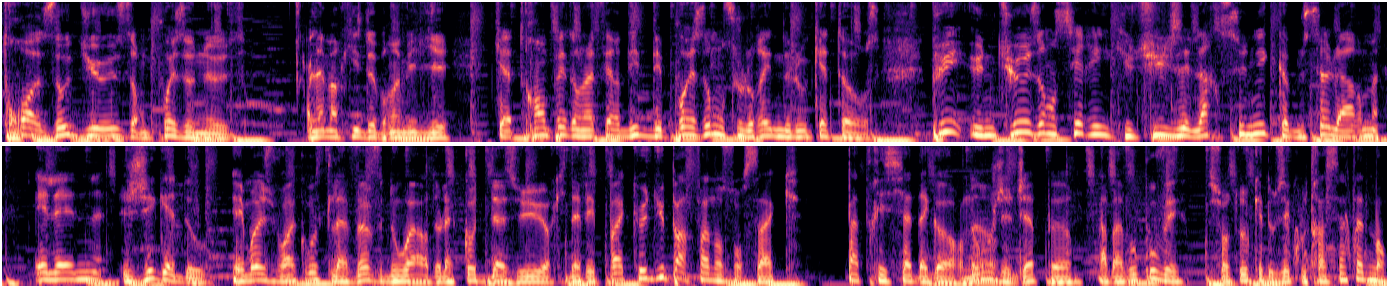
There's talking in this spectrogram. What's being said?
trois odieuses empoisonneuses. La marquise de Brinvilliers, qui a trempé dans l'affaire dite des poisons sous le règne de Louis XIV. Puis une tueuse en série qui utilisait l'arsenic comme seule arme, Hélène Gégado. Et moi, je vous raconte la veuve noire de la Côte d'Azur qui n'avait pas que du parfum dans son sac. Patricia Dagorn. Non, j'ai déjà peur. Ah bah vous pouvez, surtout qu'elle nous écoutera certainement.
